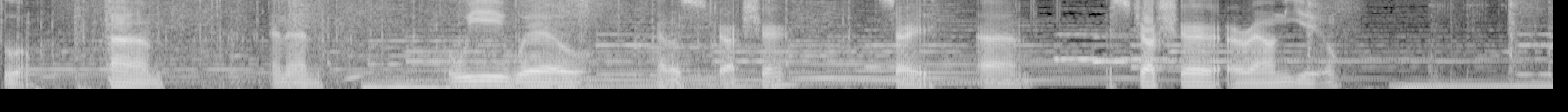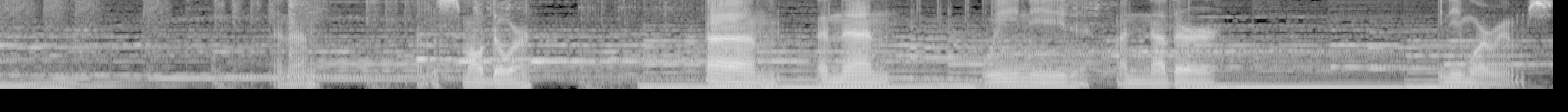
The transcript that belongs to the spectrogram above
Cool. Um, and then we will have a structure. Sorry. Um, a structure around you. And then a small door. Um, and then we need another. We need more rooms.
